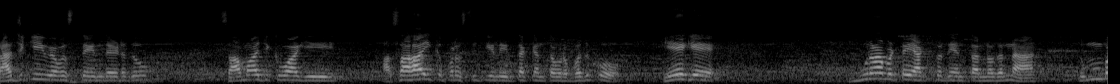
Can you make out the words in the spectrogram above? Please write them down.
ರಾಜಕೀಯ ವ್ಯವಸ್ಥೆಯಿಂದ ಹಿಡಿದು, ಸಾಮಾಜಿಕವಾಗಿ ಅಸಹಾಯಕ ಪರಿಸ್ಥಿತಿಯಲ್ಲಿ ಇರ್ತಕ್ಕಂಥವರ ಬದುಕು ಹೇಗೆ ಮೂರಾಬಟ್ಟೆಯಾಗ್ತದೆ ಅಂತ ಅನ್ನೋದನ್ನು ತುಂಬ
